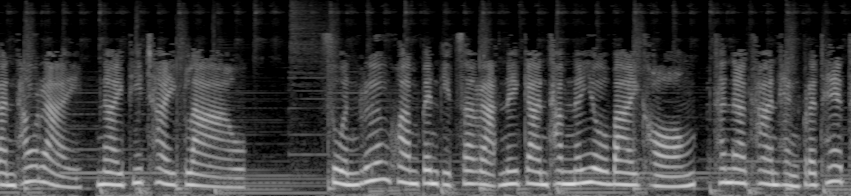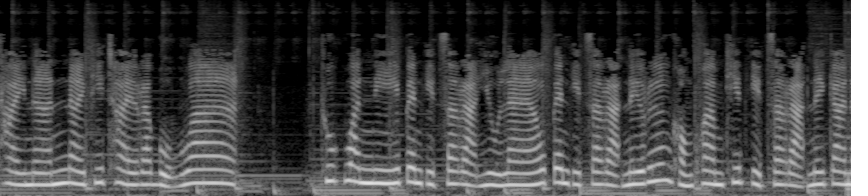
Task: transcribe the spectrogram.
กันเท่าไหร่ นายพิชัยกล่าว ส่วนเรื่องความเป็นอิสระในการทำนโยบายของธนาคารแห่งประเทศไทยนั้น นายพิชัยระบุว่าทุกวันนี้เป็นอิสระอยู่แล้ว เป็นอิสระในเรื่องของความคิดอิสระในการ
